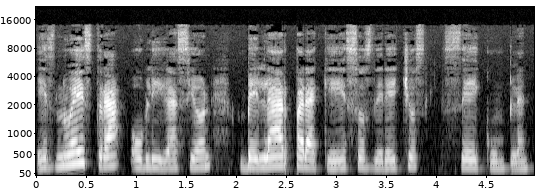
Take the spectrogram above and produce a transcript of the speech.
es nuestra obligación velar para que esos derechos se cumplan.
